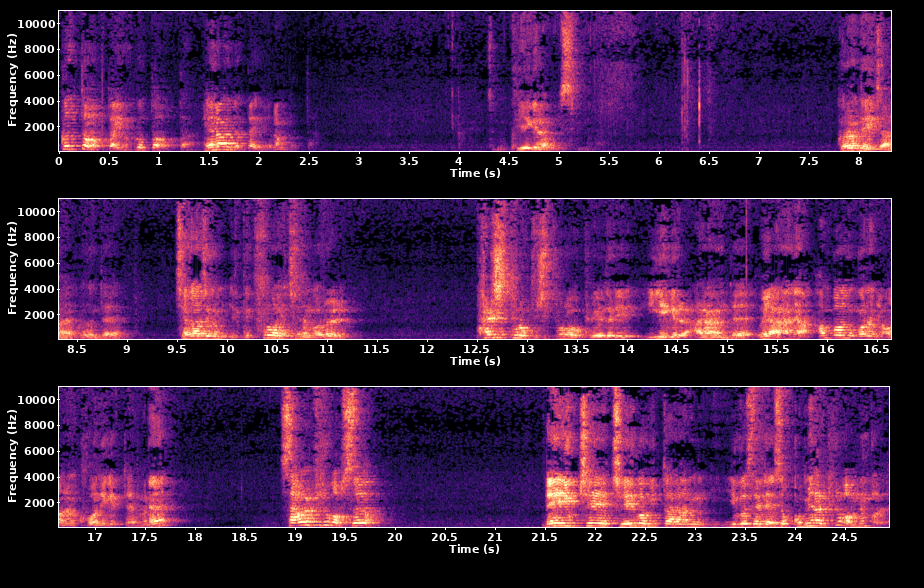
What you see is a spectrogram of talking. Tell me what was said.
끝도 없다 이거 끝도 없다 해방됐다 이거 해방됐다. 그 얘기를 하고 있습니다. 그런데 있잖아요. 그런데 제가 지금 이렇게 풀어 헤치는 거를 80% 90% 교회들이 이 얘기를 안 하는데 왜 안 하냐? 한 번은 거는 영원한 구원이기 때문에 싸울 필요가 없어요. 내 육체에 죄법이 있다라는 이것에 대해서 고민할 필요가 없는 거예요.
